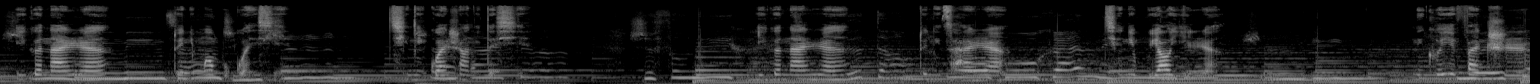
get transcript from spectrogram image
一个男人对你漠不关心，请你关上你的心；一个男人对你残忍，请你不要隐忍。你可以犯痴，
